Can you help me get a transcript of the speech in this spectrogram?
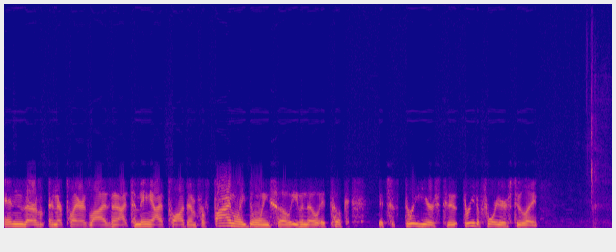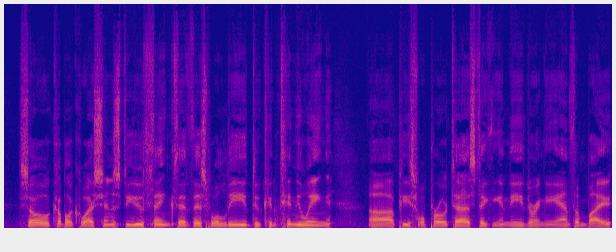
in their in their players' lives. And I, to me, I applaud them for finally doing so, even though it took it's three years to three to four years too late. So, a couple of questions. Do you think that this will lead to continuing uh, peaceful protests, taking a knee during the anthem by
